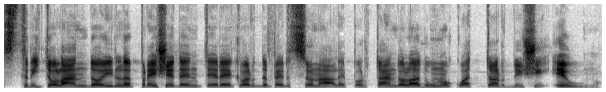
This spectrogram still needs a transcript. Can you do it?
stritolando il precedente record personale, portandolo ad 1,14 e 1.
